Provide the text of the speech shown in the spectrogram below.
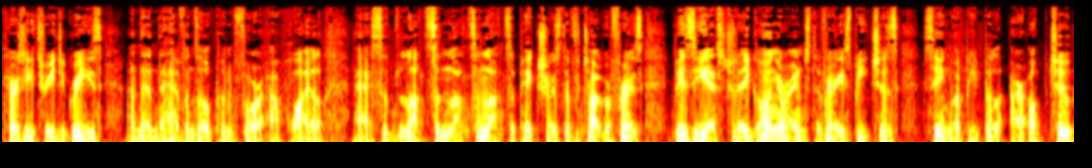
33 degrees, and then the heavens open for a while. Uh, so lots and lots and lots of pictures. The photographers busy yesterday going around to the various beaches, seeing what people are up to.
